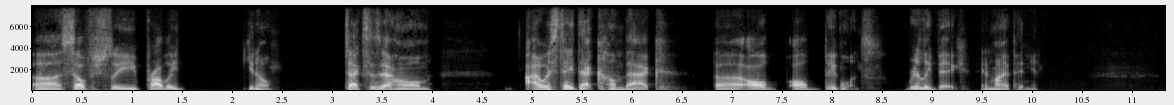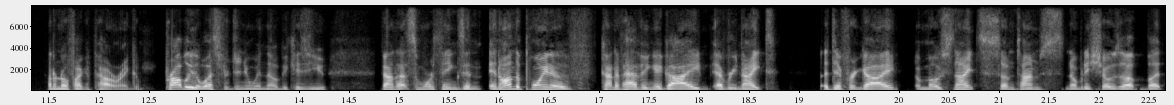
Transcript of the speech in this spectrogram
Uh, selfishly, probably, you know, Texas at home. Iowa State that comeback, uh, all all big ones, really big in my opinion. I don't know if I could power rank them. Probably the West Virginia win though, because you found out some more things. And and on the point of kind of having a guy every night, a different guy most nights. Sometimes nobody shows up, but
